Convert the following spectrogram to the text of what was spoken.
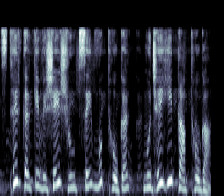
स्थिर करके विशेष रूप से मुक्त होकर मुझे ही प्राप्त होगा।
